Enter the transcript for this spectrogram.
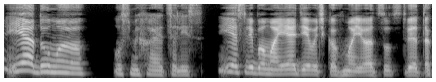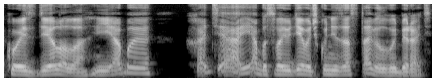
«Я думаю», — усмехается Лис, «если бы моя девочка в мое отсутствие такое сделала, я бы... Хотя я бы свою девочку не заставил выбирать.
